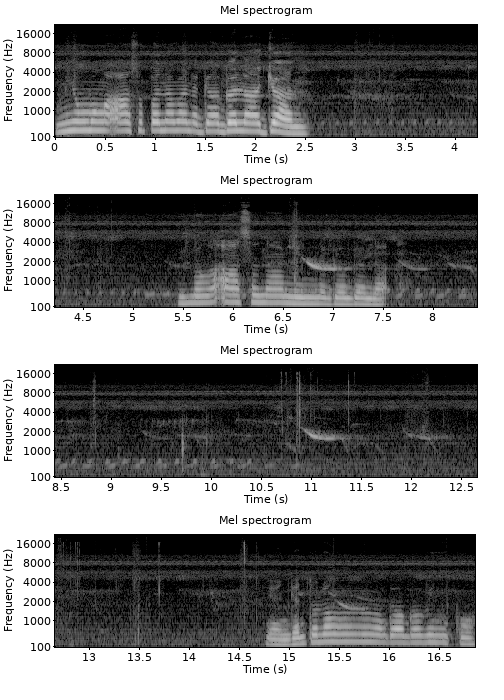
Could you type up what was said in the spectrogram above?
yung mga aso pa naman nagagala dyan. Yung mga aso namin nagagala. Yan, ganito lang ang gagawin ko.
